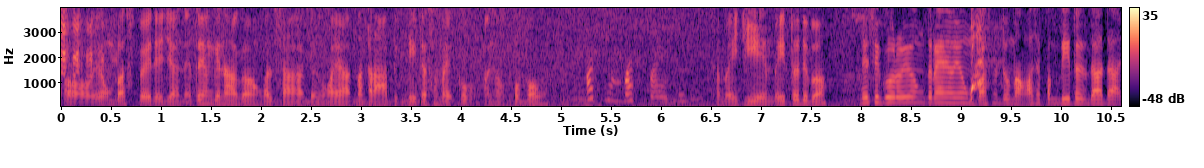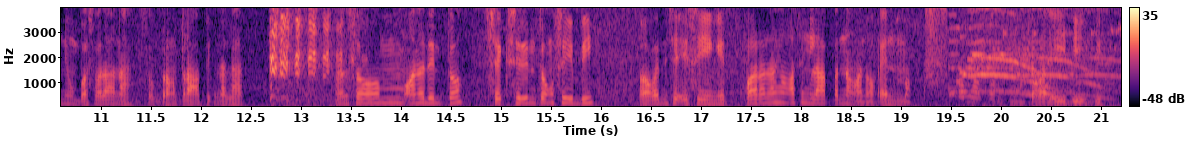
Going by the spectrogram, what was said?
Oo, yung bus pwede dyan. Ito yung ginagawang kalsado. Kaya matraffic dito sa may Cu- ano, Cubao. Ba't yung bus pwede? Sa may GMA to, di ba? Hindi, siguro yung tren yung bus na dumaan. Kasi pag dito dadaan yung bus, wala na. Sobrang traffic na lahat. And so, um, ano din to? Sexy din tong CB. Okay din siya isingit. Para lang siyang kasing lapan ng ano, NMAX. Talaga. Hmm, Tsaka ADB.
